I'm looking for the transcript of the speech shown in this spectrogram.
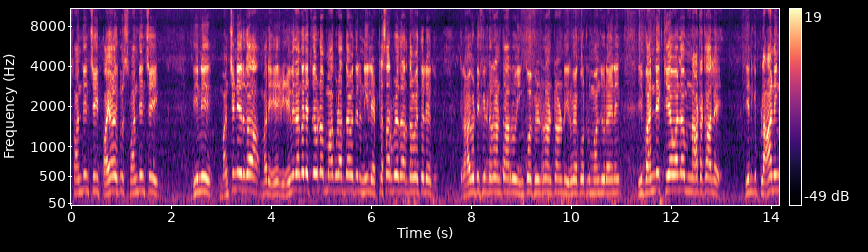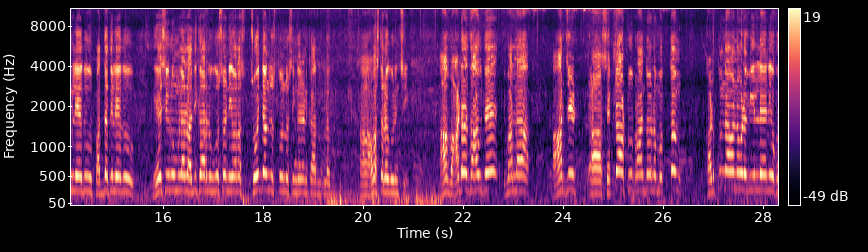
స్పందించి పర్యాటకులు స్పందించి దీన్ని మంచినీరుగా మరి ఏ ఏ విధంగా తెచ్చో కూడా మాకు కూడా అర్థమవుతలేదు నీళ్ళు ఎట్లా సరిపడేది అర్థమవుతలేదు గ్రావిటీ ఫిల్టర్ అంటారు ఇంకో ఫిల్టర్ అంటారు ఇరవై కోట్లు మంజూరైనాయి. ఇవన్నీ కేవలం నాటకాలే. దీనికి ప్లానింగ్ లేదు పద్ధతి లేదు. ఏసీ రూమ్లలో అధికారులు కూర్చొని ఇవాళ చోద్యం చూస్తున్నారు సింగరేణి కార్మికుల అవస్థల గురించి. ఆ వాటర్ తాగితే ఇవాళ ఆర్జీ సెక్టార్ టూ ప్రాంతంలో మొత్తం కడుక్కుందామన్న కూడా వీల్లేని ఒక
